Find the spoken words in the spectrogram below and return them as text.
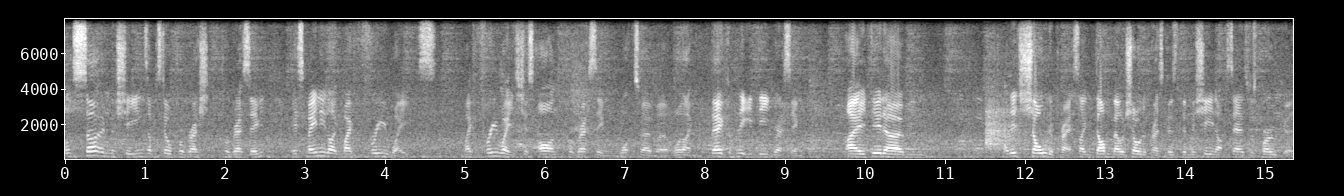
on certain machines. I'm still progress, progressing. It's mainly like my free weights. My free weights just aren't progressing whatsoever, or like they're completely degressing. I did um, I did shoulder press, like dumbbell shoulder press, because the machine upstairs was broken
